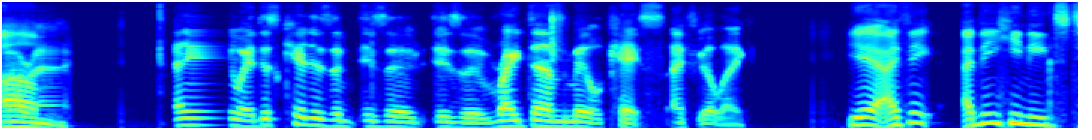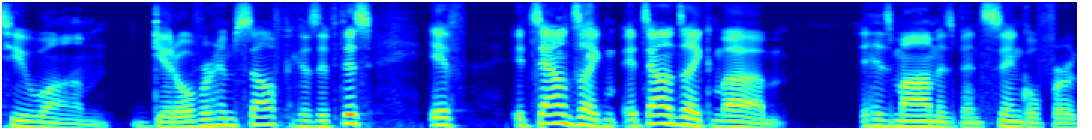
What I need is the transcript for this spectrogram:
Um, Alright. Anyway, this kid is a is a is a right down the middle case. I feel like. Yeah, I think I think he needs to um get over himself because if this if it sounds like it sounds like um his mom has been single for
